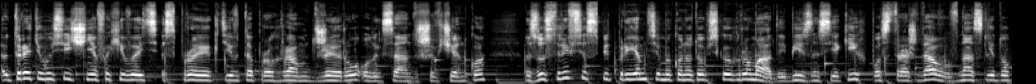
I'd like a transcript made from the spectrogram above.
3 січня фахівець з проєктів та програм Джеру Олександр Шевченко зустрівся з підприємцями Конотопської громади, бізнес яких постраждав внаслідок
